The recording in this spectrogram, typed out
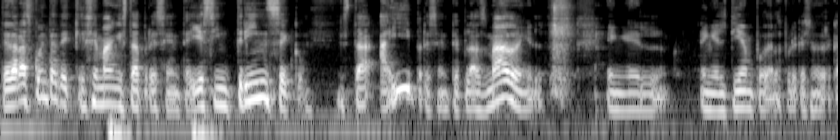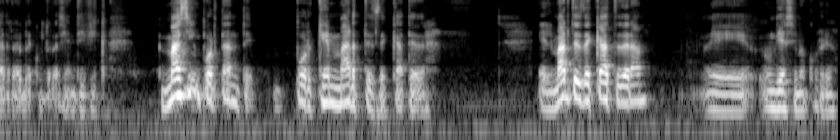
te darás cuenta de que ese man está presente y es intrínseco. Está ahí presente, plasmado en el, en el, en el tiempo de las publicaciones de la Cátedra de Cultura Científica. Más importante, ¿por qué martes de cátedra? El martes de cátedra, eh, un día se me ocurrió.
